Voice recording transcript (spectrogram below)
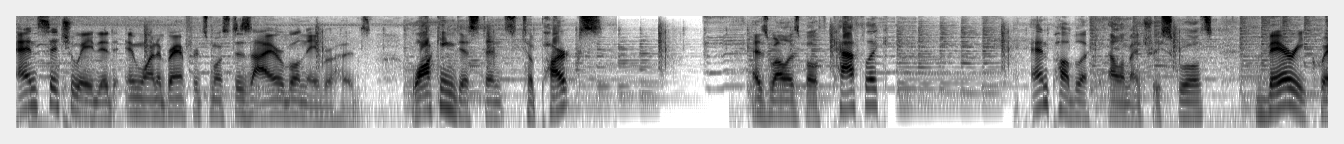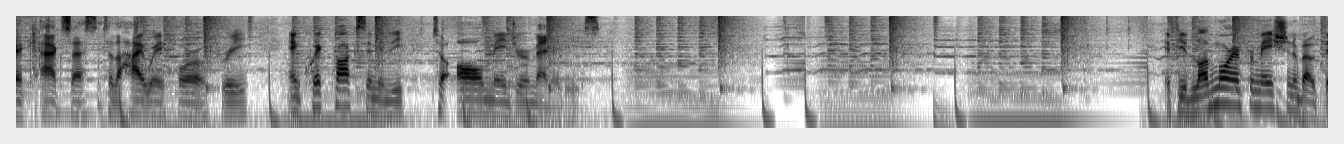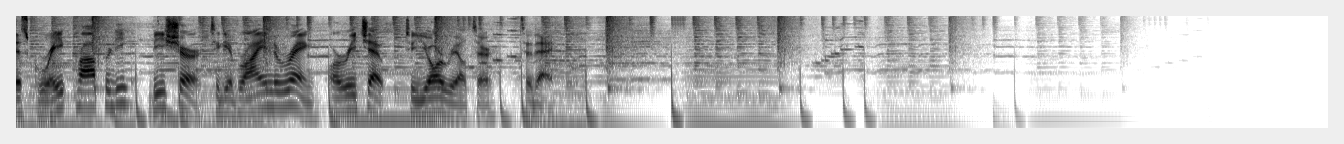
and situated in one of Brantford's most desirable neighborhoods. Walking distance to parks, as well as both Catholic and public elementary schools, very quick access to the Highway 403, and quick proximity to all major amenities. If you'd love more information about this great property, be sure to give Ryan a ring or reach out to your realtor today.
